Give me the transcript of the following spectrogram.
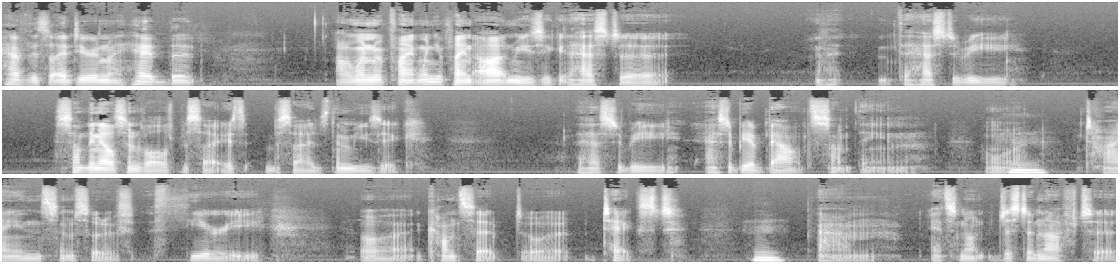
have this idea in my head that uh, when we're playing when you're playing art music, it has to there has to be something else involved besides besides the music. There has to be has to be about something, or Mm. tie in some sort of theory, or concept, or text. Mm. Um, it's not just enough to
